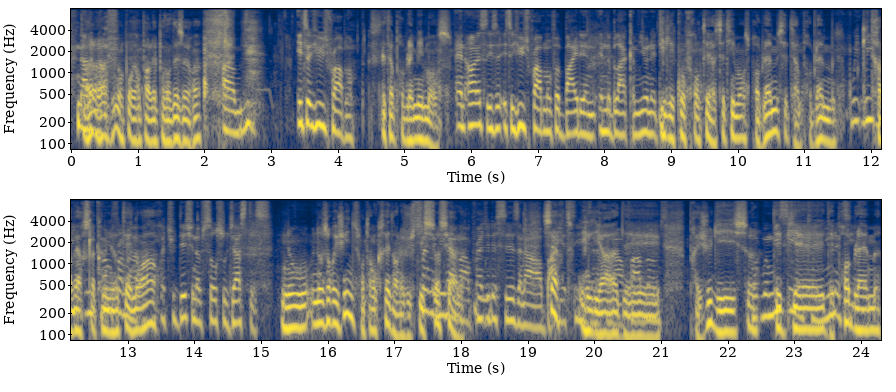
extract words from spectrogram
not Ah, enough. on pourrait en parler pendant des heures. hein. Um, it's a huge problem. C'est un problème immense. And honestly, it's a, it's a huge problem for Biden in the black community. Il est confronté à cet immense problème. C'est un problème We- qui we- traverse we la communauté a- noire. A tradition of social justice. Nous, nos origines sont ancrées dans la justice sociale. Certes, il y a des préjudices, des biais, des community problèmes.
